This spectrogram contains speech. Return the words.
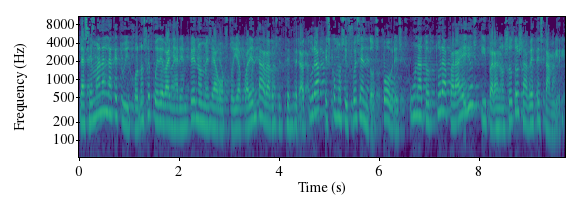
la semana en la que tu hijo no se puede bañar en pleno mes de agosto y a 40 grados de temperatura es como si fuesen dos pobres, una tortura para ellos y para nosotros a veces también.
